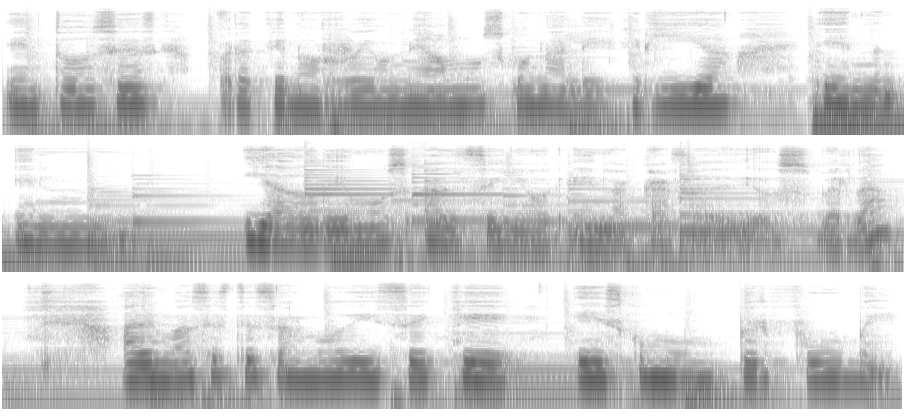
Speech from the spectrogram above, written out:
Entonces, para que nos reunamos con alegría y adoremos al Señor en la casa de Dios, ¿verdad? Además, este salmo dice que es como un perfume,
